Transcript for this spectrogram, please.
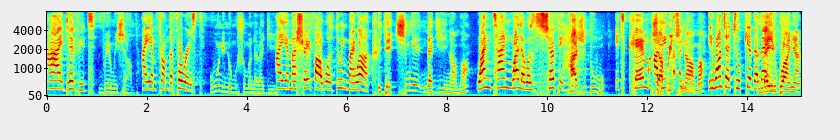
I, David, mvuye mu ishyamba I am from the forest. ubundi ndi umushumba ndaragiye I am a shepherd. I was doing my work. igihe kimwe ndagiye inama One time while I was haje idubu it came a big kwica animal. intama. It wanted to kill the lamb. ndayirwanya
